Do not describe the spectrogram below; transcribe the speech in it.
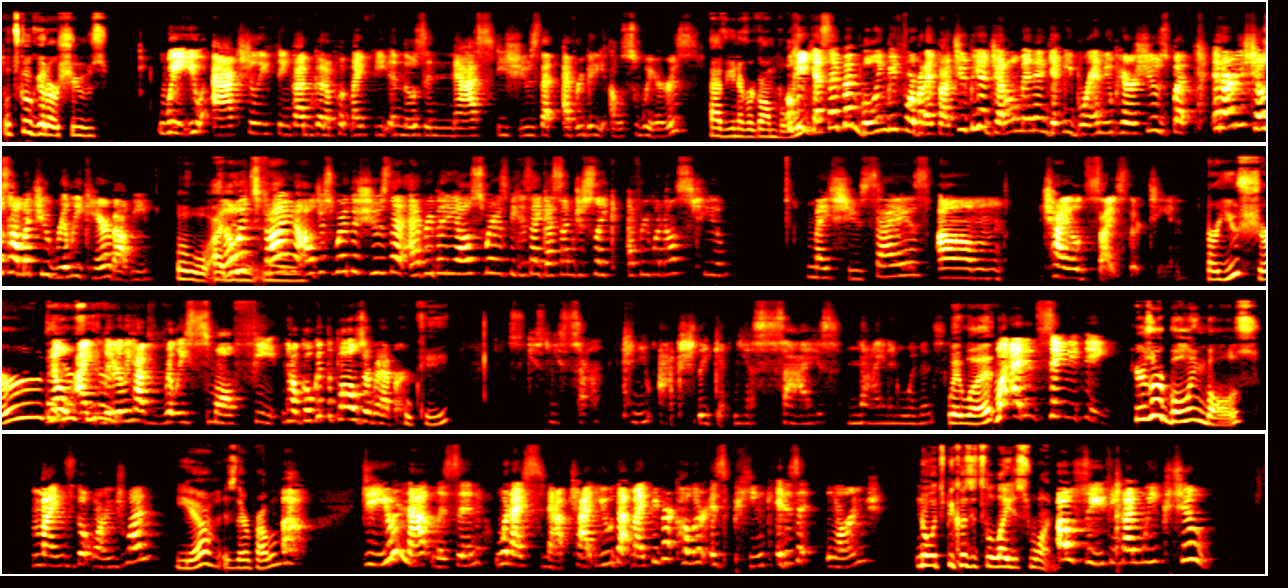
Let's go get our shoes. Wait, you actually think I'm gonna put my feet in those nasty shoes that everybody else wears? Have you never gone bowling? Okay, yes, I've been bowling before, but I thought you'd be a gentleman and get me brand new pair of shoes. But it already shows how much you really care about me. Oh, I no, it's fine. know. I'll just wear the shoes that everybody else wears because I guess I'm just like everyone else to you. My shoe size, um, child size 13. Are you sure that No, I are- literally have really small feet. Now go get the balls or whatever. Okay. Me, sir. Can you actually get me a size 9 in women's? Wait, what? What? I didn't say anything. Here's our bowling balls. Mine's the orange one. Yeah, is there a problem? Do you not listen when I Snapchat you that my favorite color is pink? It isn't orange? No, it's because it's the lightest one. Oh, so you think I'm weak too?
